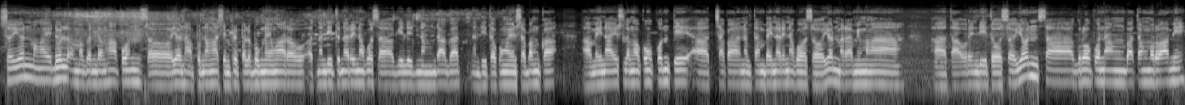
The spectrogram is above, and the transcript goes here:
So yun mga idol, magandang hapon. So yun, hapon na nga, siyempre palubog na yung araw at nandito na rin ako sa gilid ng dagat. Nandito ako ngayon sa bangka. Ah, may nayos lang ako konti at saka nagtambay na rin ako. So yun, maraming mga ah, tao rin dito. So yun, sa grupo ng Batang Moroami,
